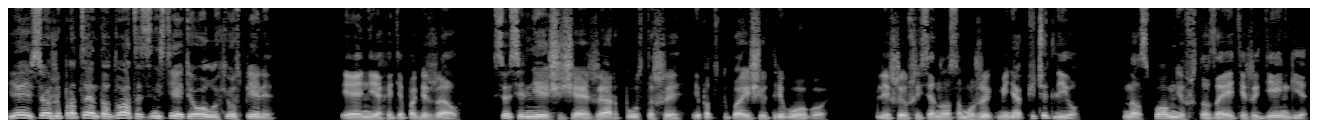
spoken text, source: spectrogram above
Ей все же процентов двадцать снести эти олухи успели. Я нехотя побежал, все сильнее ощущая жар пустоши и подступающую тревогу. Лишившийся носа мужик меня впечатлил, но вспомнив, что за эти же деньги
